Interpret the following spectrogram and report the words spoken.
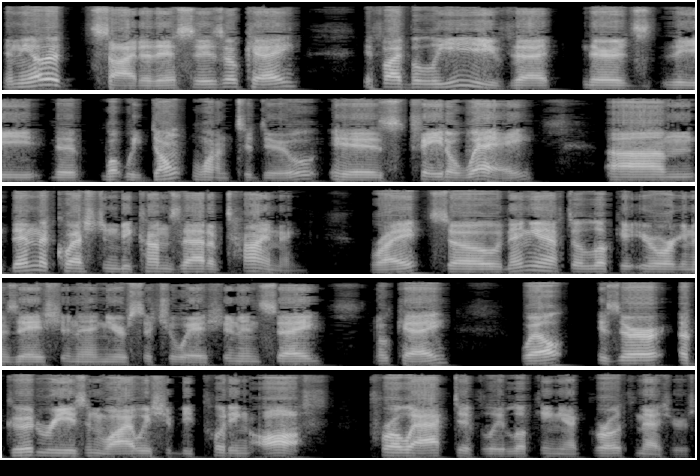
And the other side of this is, okay, if I believe that there's the, the what we don't want to do is fade away, um, then the question becomes that of timing right? So then you have to look at your organization and your situation and say, okay, well, is there a good reason why we should be putting off proactively looking at growth measures,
